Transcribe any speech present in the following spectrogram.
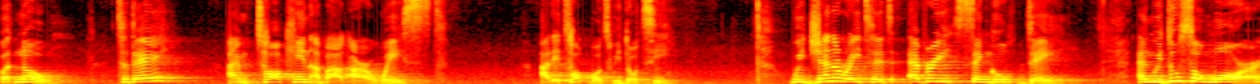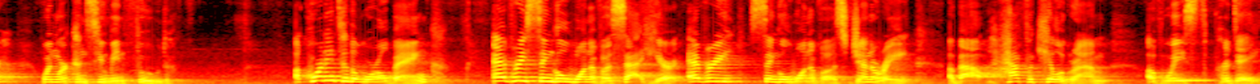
But no, today I'm talking about our waste. Ade talk about we doti. We generate it every single day. And we do so more when we're consuming food. According to the World Bank, every single one of us sat here, every single one of us generate about half a kilogram of waste per day.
